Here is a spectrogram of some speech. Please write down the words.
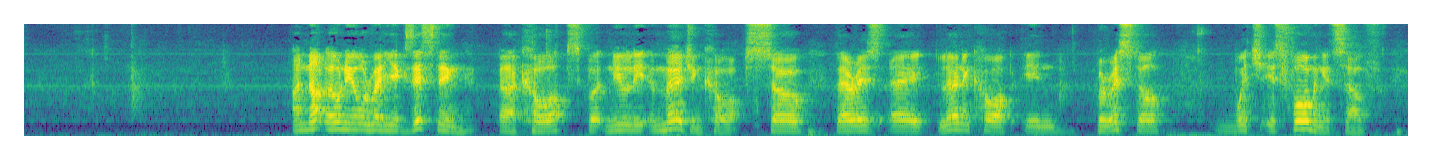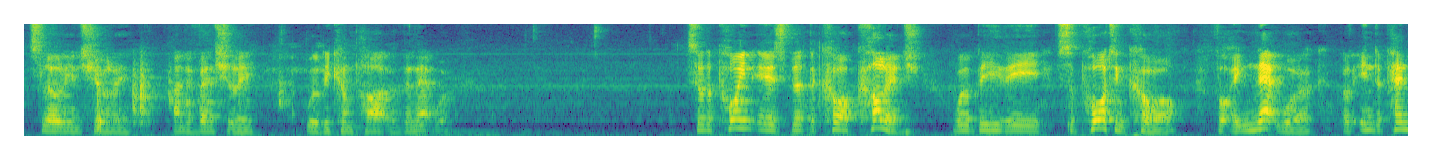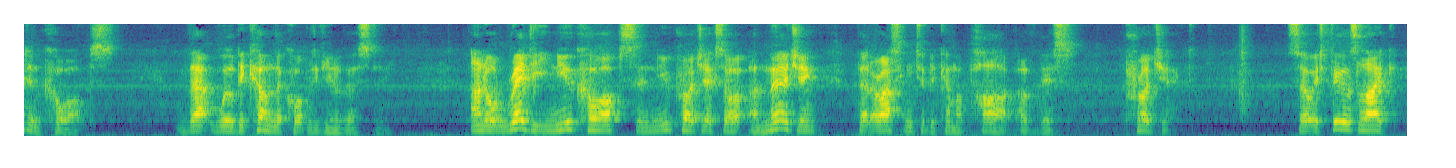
And not only already existing uh, co ops, but newly emerging co ops. So there is a learning co op in Bristol which is forming itself slowly and surely and eventually will become part of the network. So the point is that the co-op college will be the supporting co-op for a network of independent co-ops that will become the cooperative university. And already new co-ops and new projects are emerging that are asking to become a part of this project. So it feels like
